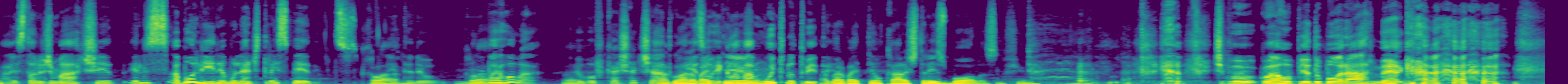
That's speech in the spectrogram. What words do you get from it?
a história de Marte, eles abolirem a mulher de três peitos. Claro. Entendeu? Não Claro. vai rolar. É. Eu vou ficar chateado Agora com isso, vai vou reclamar ter- muito no Twitter. Agora vai ter um cara de três bolas no filme. Tipo, com a roupinha do Borá, né, cara?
